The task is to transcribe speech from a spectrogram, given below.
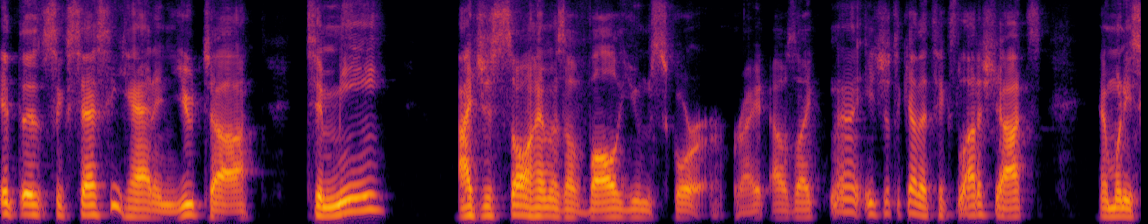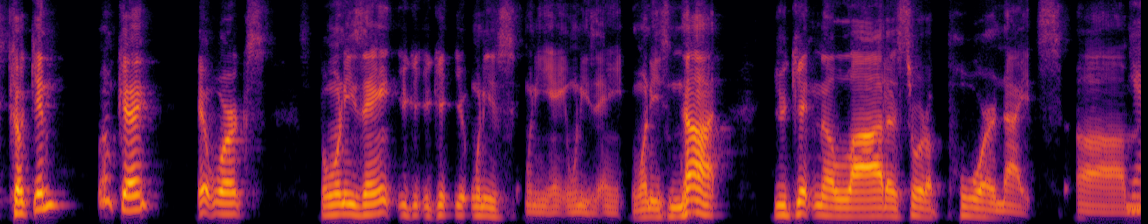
at the success he had in Utah, to me, I just saw him as a volume scorer, right? I was like, eh, he's just a guy that takes a lot of shots, and when he's cooking, okay, it works. But when he's ain't, you, you get when he's when he ain't when he's ain't when he's not, you're getting a lot of sort of poor nights, um, yeah.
